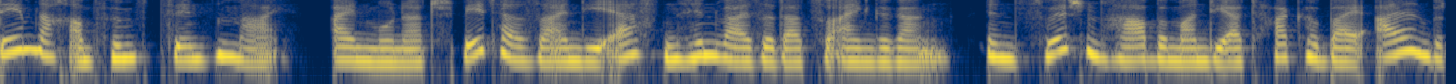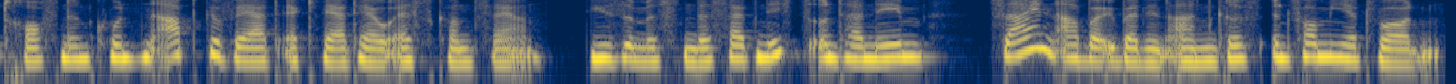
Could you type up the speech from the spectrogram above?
demnach am 15. Mai. Einen Monat später seien die ersten Hinweise dazu eingegangen. Inzwischen habe man die Attacke bei allen betroffenen Kunden abgewehrt, erklärt der US-Konzern. Diese müssen deshalb nichts unternehmen, seien aber über den Angriff informiert worden.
